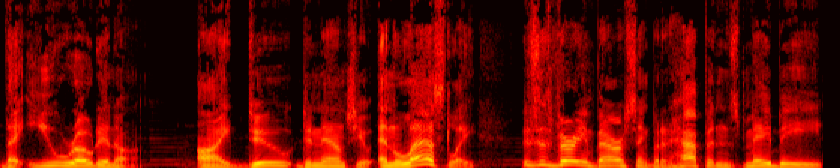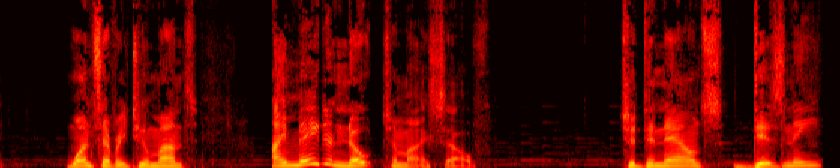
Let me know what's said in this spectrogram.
that you rode in on. I do denounce you. And lastly, this is very embarrassing, but it happens maybe once every two months. I made a note to myself to denounce Disney.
